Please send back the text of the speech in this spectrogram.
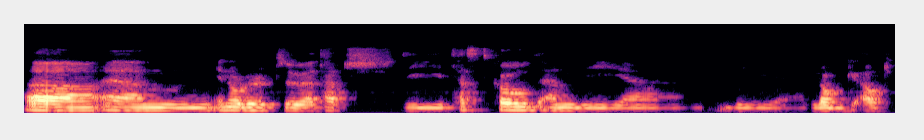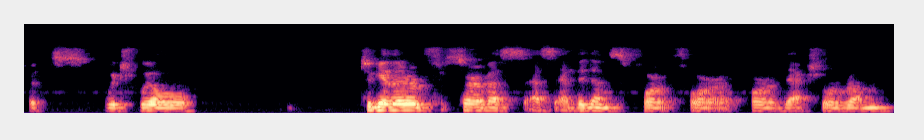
in order to attach the test code and the, uh, the uh, log outputs, which will together serve as, as evidence for, for, for the actual run,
